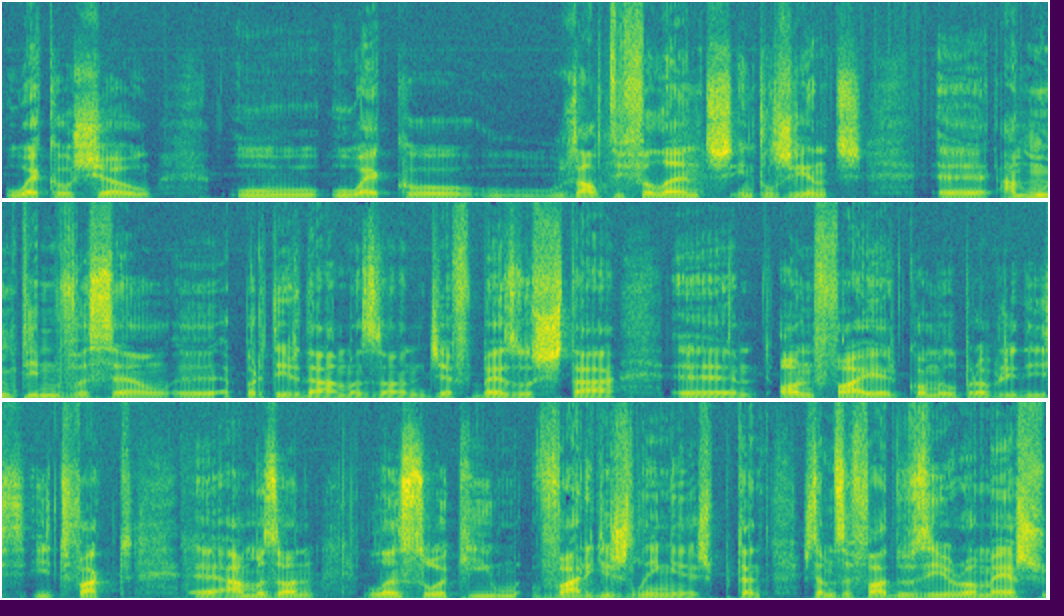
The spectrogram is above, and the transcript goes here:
o Echo Show, o, o Echo, os altifalantes inteligentes, Uh, há muita inovação uh, a partir da Amazon. Jeff Bezos está uh, on fire, como ele próprio disse, e de facto a Amazon lançou aqui uma, várias linhas. Portanto, estamos a falar do Zero Mesh,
